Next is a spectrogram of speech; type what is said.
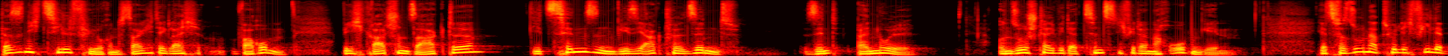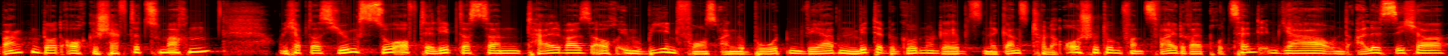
Das ist nicht zielführend. Sage ich dir gleich warum. Wie ich gerade schon sagte, die Zinsen, wie sie aktuell sind, sind bei Null. Und so schnell wie der Zins nicht wieder nach oben gehen. Jetzt versuchen natürlich viele Banken dort auch Geschäfte zu machen. Und ich habe das jüngst so oft erlebt, dass dann teilweise auch Immobilienfonds angeboten werden mit der Begründung, da gibt es eine ganz tolle Ausschüttung von zwei, drei Prozent im Jahr und alles sicher.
